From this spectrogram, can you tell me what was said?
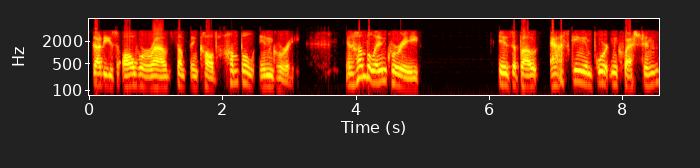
studies all were around something called humble inquiry. And humble inquiry is about asking important questions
